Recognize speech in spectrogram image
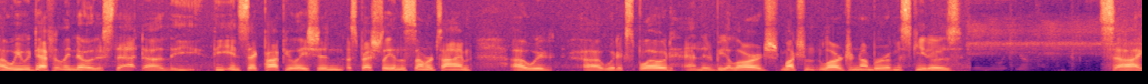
uh, we would definitely notice that. Uh, the, the insect population, especially in the summertime, uh, would, uh, would explode and there'd be a large, much larger number of mosquitoes. So,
